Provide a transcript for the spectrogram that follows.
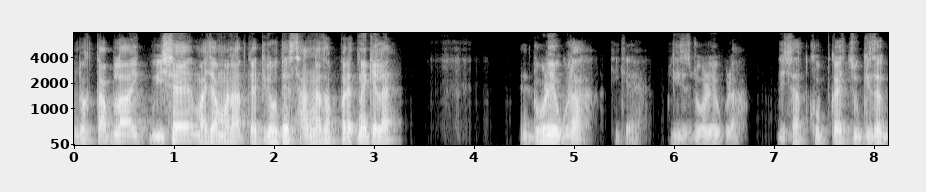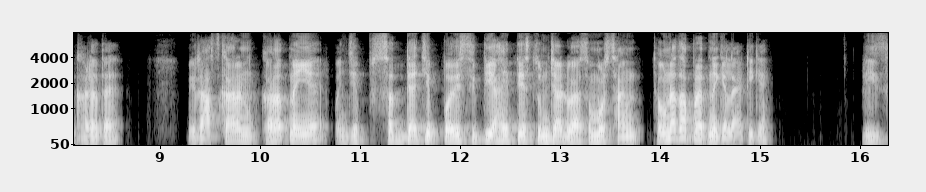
फक्त आपला एक विषय माझ्या मनात काहीतरी होते सांगण्याचा प्रयत्न केला आहे डोळे उघडा ठीक आहे? प्लीज डोळे उघडा. देशात खूप काही चुकीचं घडत आहे. मी राजकारण करत नाही आहे पण जी सध्याची परिस्थिती आहे तेच तुमच्या डोळ्यासमोर सांग ठेवण्याचा प्रयत्न केला आहे ठीक आहे? प्लीज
